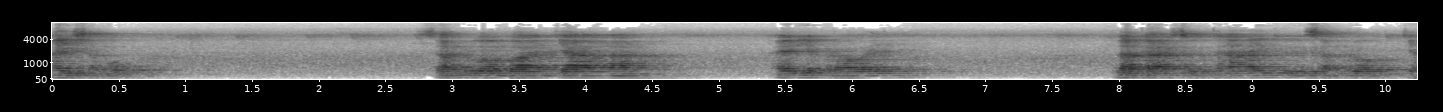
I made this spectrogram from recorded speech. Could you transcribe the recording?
ให้สงบสำรวมวาจา ให้เรียบร้อยหลักการสุดท้ายคือสำรวมใจ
